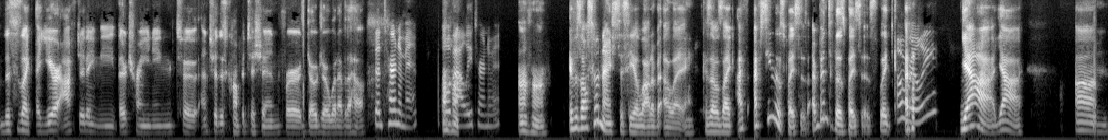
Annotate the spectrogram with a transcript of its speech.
this is like a year after they meet they're training to enter this competition for dojo whatever the hell The tournament. All Uh-huh. Valley tournament. uh-huh it was also nice to see a lot of la because i was like I've, I've seen those places. I've been to those places. Like Oh, really? yeah yeah. Um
